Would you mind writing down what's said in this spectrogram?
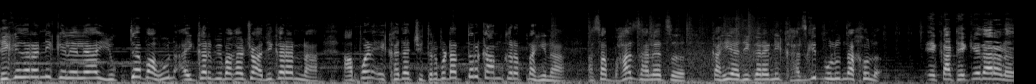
ठेकेदारांनी केलेल्या युक्त्या पाहून आयकर विभागाच्या अधिकाऱ्यांना आपण एखाद्या चित्रपटात तर काम करत नाही ना? असा भास झाल्याचं काही अधिकाऱ्यांनी खासगीत बोलून दाखवलं. एका ठेकेदारानं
